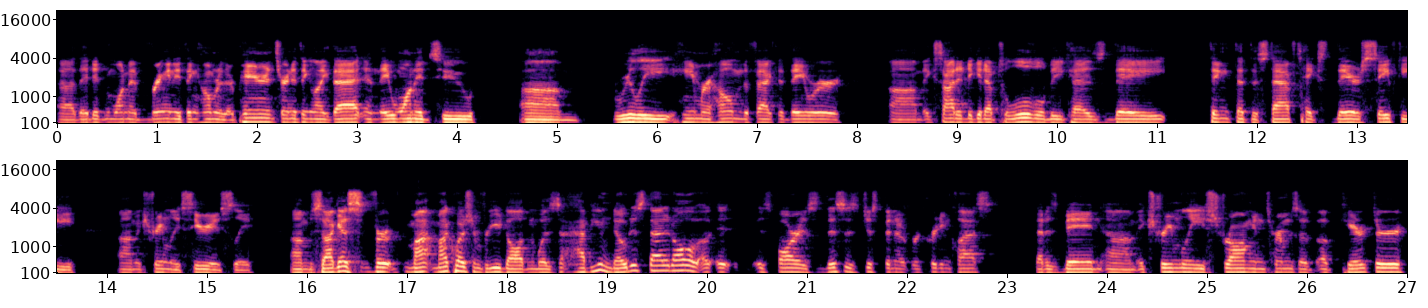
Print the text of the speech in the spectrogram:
Uh, they didn't want to bring anything home to their parents or anything like that, and they wanted to um, really hammer home the fact that they were um, excited to get up to Louisville because they think that the staff takes their safety um, extremely seriously. Um, so I guess for my, my question for you, Dalton, was have you noticed that at all? Uh, as far as this has just been a recruiting class that has been um, extremely strong in terms of, of character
